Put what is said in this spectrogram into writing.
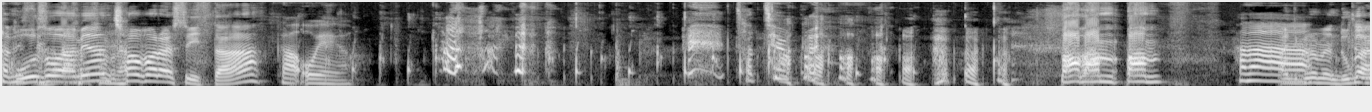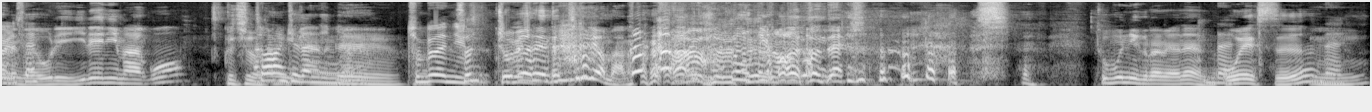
고소하면 처벌할 수 있다. 가 O예요. 자체 빠밤빰. 하나 아니 그러면 누가 둘, 하는 셋. 거예요? 우리 이래님하고 그렇죠. 저랑 기자님이요. 예. 조변님 조변인데 틀려 막. 두 분이 그러면은 네. OX 네. 음.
